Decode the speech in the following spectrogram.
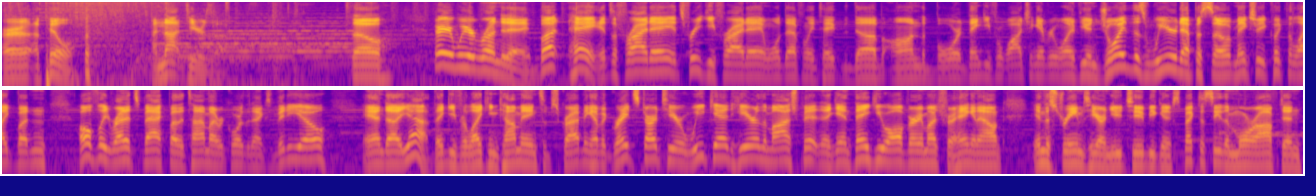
Or a pill. a not tears up. So very weird run today. But hey, it's a Friday. It's Freaky Friday, and we'll definitely take the dub on the board. Thank you for watching, everyone. If you enjoyed this weird episode, make sure you click the like button. Hopefully, Reddit's back by the time I record the next video. And uh, yeah, thank you for liking, commenting, subscribing. Have a great start to your weekend here in the Mosh Pit. And again, thank you all very much for hanging out in the streams here on YouTube. You can expect to see them more often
